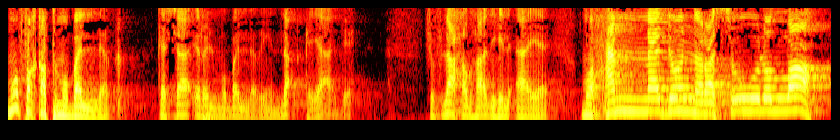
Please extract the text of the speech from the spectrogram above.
مو فقط مبلغ كسائر المبلغين لا قيادة. شوف لاحظ هذه الآية. محمد رسول الله.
